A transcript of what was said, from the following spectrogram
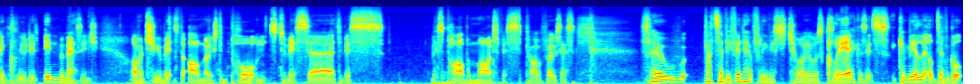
included in the message are the two bits that are most important to this uh, to this this part of the mod, this part of the process. So that's everything. Hopefully this tutorial was clear because it's it can be a little difficult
